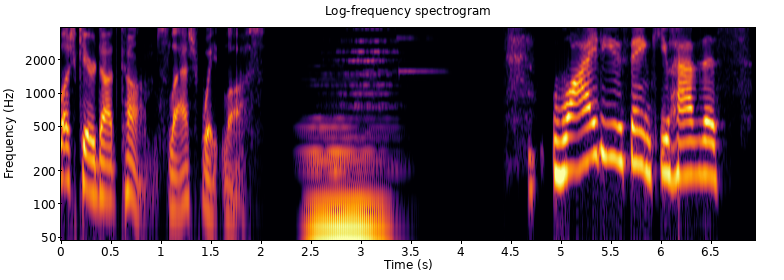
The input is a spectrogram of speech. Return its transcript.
plushcare.com slash weight loss. Why do you think you have this?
